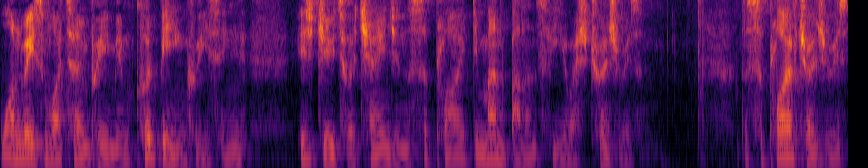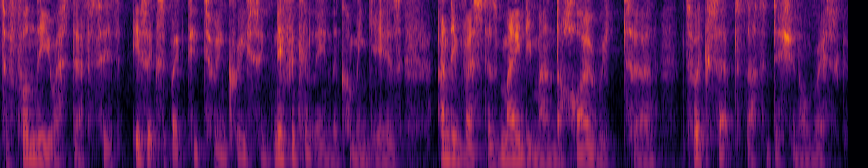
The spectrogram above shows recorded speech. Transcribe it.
One reason why term premium could be increasing is due to a change in the supply demand balance for US Treasuries. The supply of Treasuries to fund the US deficit is expected to increase significantly in the coming years, and investors may demand a higher return to accept that additional risk.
